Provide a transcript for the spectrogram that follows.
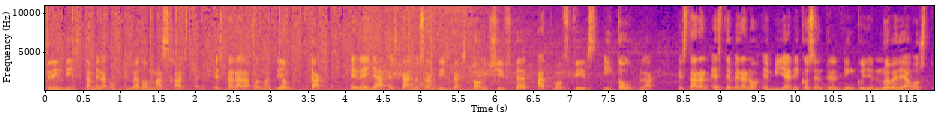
Dream también ha confirmado más hardstyle. Estará la formación TAC. En ella están los artistas Tom Shifter, Atmospheres y Code Black, que estarán este verano en Villaricos entre el 5 y el 9 de agosto.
